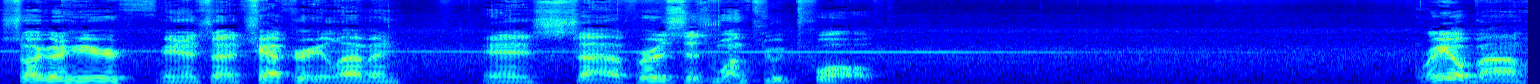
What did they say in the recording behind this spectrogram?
so I go to here and it's uh, chapter 11 and it's uh, verses 1 through 12. Rehoboam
